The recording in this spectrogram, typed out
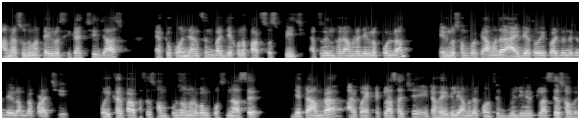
আমরা শুধুমাত্র এগুলো শিখাচ্ছি জাস্ট একটু কনজাংশন বা যে কোনো পার্টস অফ স্পিচ এতদিন ধরে আমরা যেগুলো পড়লাম এগুলো সম্পর্কে আমাদের আইডিয়া তৈরি করার জন্য কিন্তু এগুলো আমরা পড়াচ্ছি। পরীক্ষার পারপাসে সম্পূর্ণ অন্যরকম কোশ্চেন আসে, যেটা আমরা আর কয়েকটা ক্লাস আছে, এটা হয়ে গেলে আমাদের কনসেপ্ট বিল্ডিং এর ক্লাস শেষ হবে।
